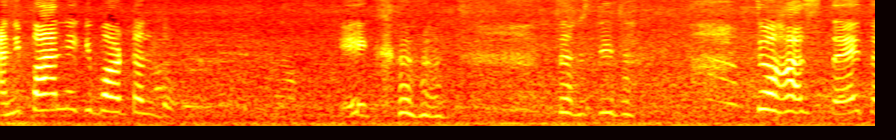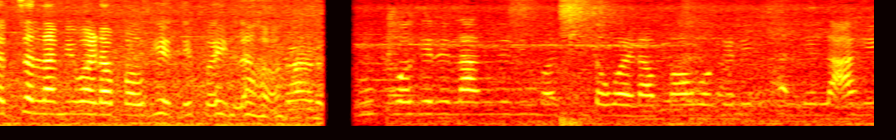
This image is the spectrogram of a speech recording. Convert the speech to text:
आणि पाणी की बॉटल दो. एक. तर तिथं तो हसतोय तर चला मी वडापाव घेते पहिलं. वगैरे लागलेली मस्त वडापाव वगैरे खाल्लेला आहे.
